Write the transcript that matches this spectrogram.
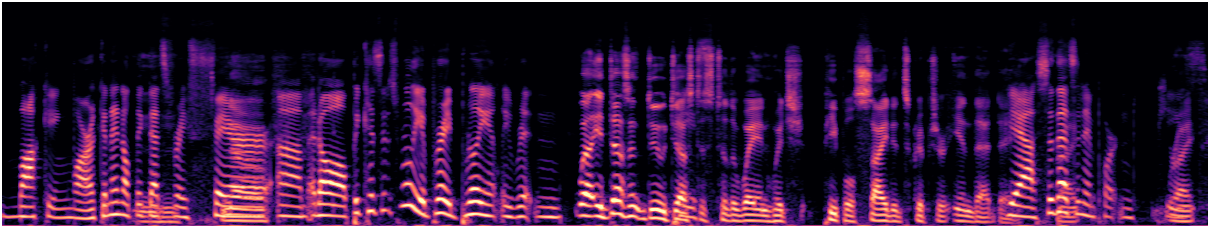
mocking Mark, and I don't think that's Mm-hmm. very fair um, at all because it's really a very brilliantly written. well, it doesn't do justice to the way in which people cited scripture in that day. Yeah, so that's Right. an important piece. Right.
